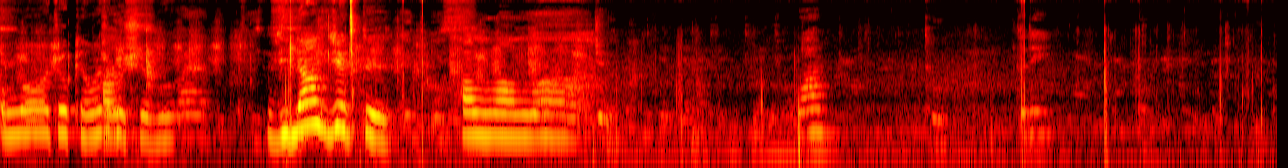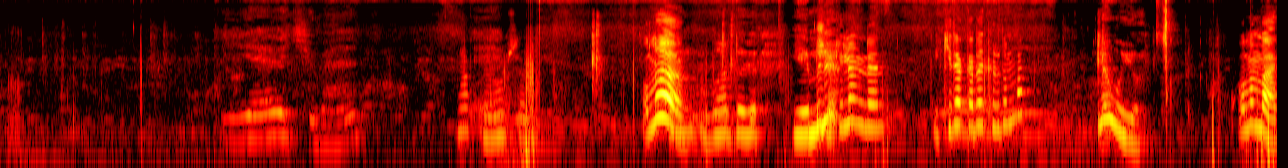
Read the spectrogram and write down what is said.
Allah çok yavaş koşuyor bu. Zili alacaktı. Allah Allah. 1, 2, 3, Yeah, güven. Sen? Oğlum. Var da yemin et. Çekil önden. İki dakikada kırdım bak. Ne uyuyor? Oğlum bak.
